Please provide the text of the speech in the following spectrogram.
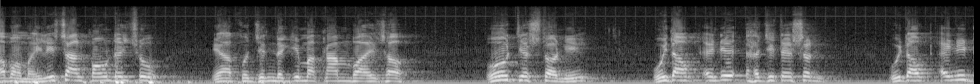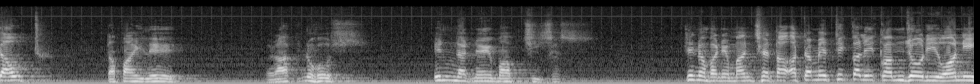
अब मैले चाल पाउँदैछु। यहाँको जिन्दगीमा काम भएछ। हो त्यस्तो नि। Without any hesitation without any doubt तपाईँले राख्नुहोस्। In the name of Jesus किनभने मान्छे त अटोमेटिकली कमजोरी हो नि।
